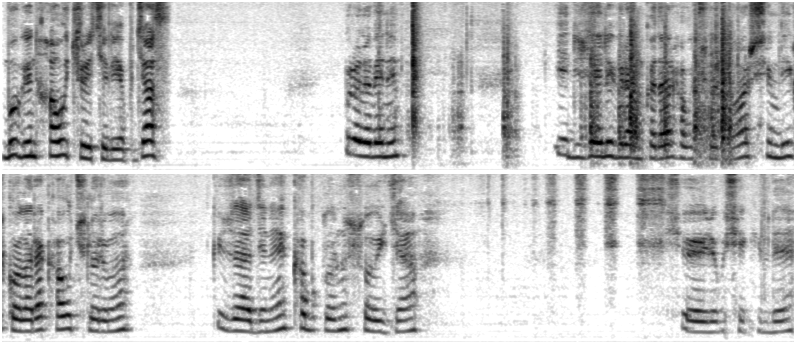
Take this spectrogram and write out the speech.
Bugün havuç reçeli yapacağız. Burada benim 750 gram kadar havuçlarım var. Şimdi ilk olarak havuçlarımı güzelce kabuklarını soyacağım. Şöyle bu şekilde.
